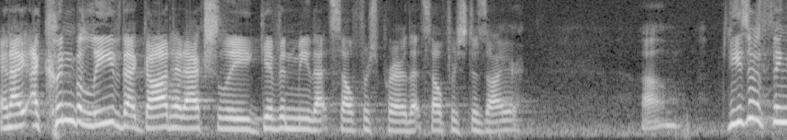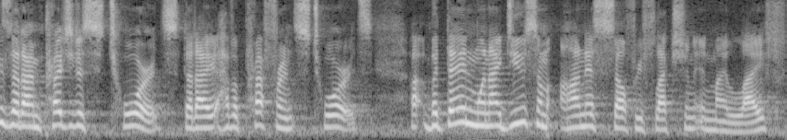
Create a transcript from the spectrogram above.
And I, I couldn't believe that God had actually given me that selfish prayer, that selfish desire. Um, these are things that I'm prejudiced towards, that I have a preference towards. Uh, but then when I do some honest self reflection in my life,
